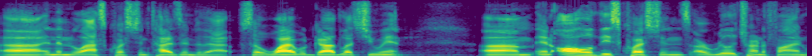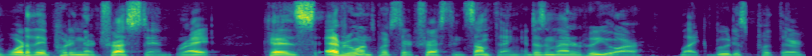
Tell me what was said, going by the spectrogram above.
Uh, and then the last question ties into that. So, why would God let you in? Um, and all of these questions are really trying to find what are they putting their trust in, right? Because everyone puts their trust in something. It doesn't matter who you are. Like Buddhists put their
